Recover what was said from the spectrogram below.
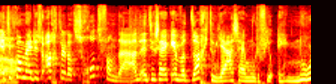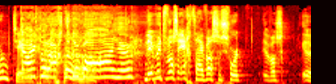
En toen kwam hij dus achter dat schot vandaan. En toen zei ik, en wat dacht je toen? Ja, zijn moeder viel enorm tegen. Kijk door achter de waaier. Nee, maar het was echt, hij was een soort, was eh,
